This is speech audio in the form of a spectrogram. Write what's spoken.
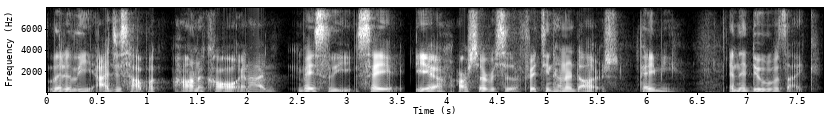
Literally, I just hop on a call and I basically say, yeah, our services are fifteen hundred dollars. Pay me. And the dude was like,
